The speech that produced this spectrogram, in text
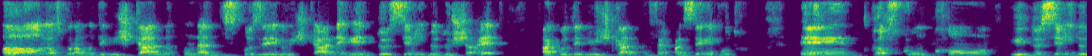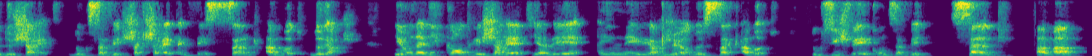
Or, lorsqu'on a monté le Mishkan, on a disposé le Mishkan et les deux séries de deux charrettes à côté du Mishkan pour faire passer les poutres. Et lorsqu'on prend les deux séries de deux charrettes, donc ça fait, chaque charrette, elle fait 5 amotes de large. Et on a dit qu'entre les charrettes, il y avait une largeur de 5 amotes. Donc si je fais les comptes, ça fait 5 amas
